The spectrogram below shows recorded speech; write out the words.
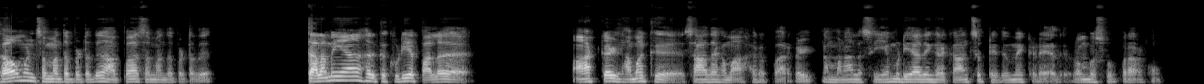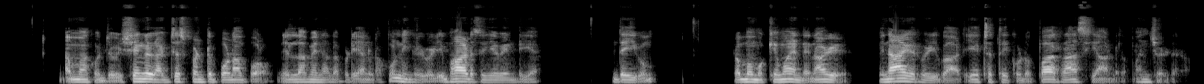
கவர்மெண்ட் சம்மந்தப்பட்டது, அப்பா சம்மந்தப்பட்டது. தலைமையாக இருக்கக்கூடிய பல ஆட்கள் நமக்கு சாதகமாக இருப்பார்கள். நம்மனால செய்ய முடியாதுங்கிற கான்செப்ட் எதுவுமே கிடையாது. ரொம்ப சூப்பரா இருக்கும். நம்ம கொஞ்சம் விஷயங்கள் அட்ஜஸ்ட் பண்ணிட்டு போனா போகிறோம் எல்லாமே நல்லபடியா நடக்கும். நீங்கள் வழிபாடு செய்ய வேண்டிய தெய்வம் ரொம்ப முக்கியமா இந்த நாள் விநாயகர் வழிபாடு ஏற்றத்தை கொடுப்பார். ராசி ஆண்டு மஞ்சள் நிறம்.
